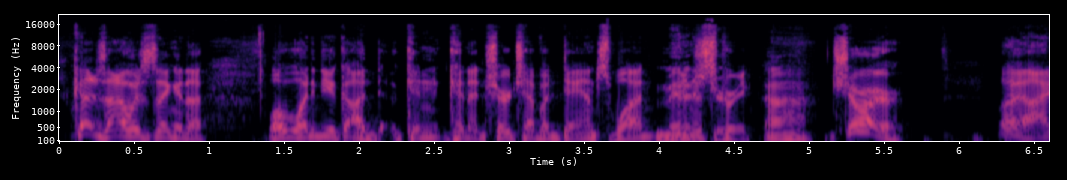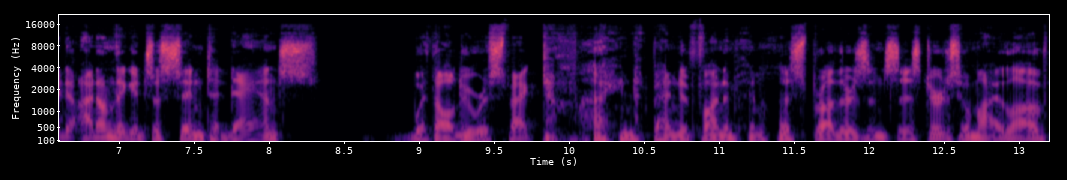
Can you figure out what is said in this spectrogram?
Because I was thinking, of, well, what did you call? Can can a church have a dance what ministry? ministry. Uh huh. Sure. Well, I, I don't think it's a sin to dance. With all due respect to my independent fundamentalist brothers and sisters whom I love,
